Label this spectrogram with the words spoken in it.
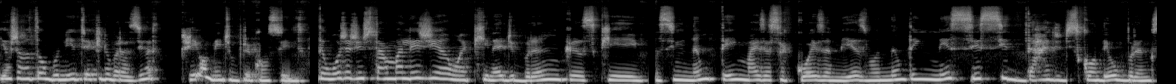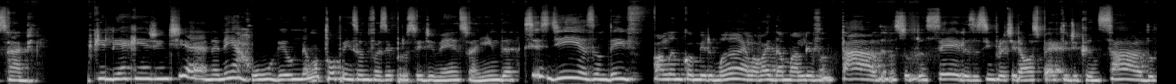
E eu achava tão bonito. E aqui no Brasil realmente um preconceito. Então hoje a gente está uma legião aqui, né, de brancas que assim não tem mais essa coisa mesmo, não tem necessidade de esconder o branco, sabe? Porque ele é quem a gente é, né? Nem a ruga. Eu não tô pensando em fazer procedimentos ainda. Esses dias andei falando com a minha irmã, ela vai dar uma levantada nas sobrancelhas, assim, para tirar um aspecto de cansado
